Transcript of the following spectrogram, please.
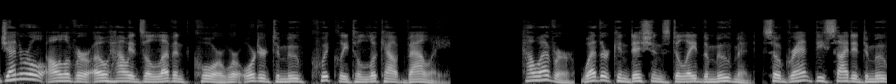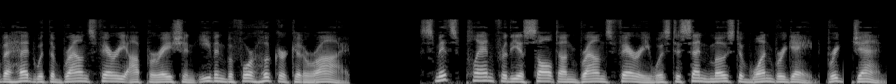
General Oliver O. Howard's 11th Corps were ordered to move quickly to Lookout Valley. However, weather conditions delayed the movement, so Grant decided to move ahead with the Browns Ferry operation even before Hooker could arrive. Smith's plan for the assault on Brown's Ferry was to send most of one brigade Brig. Gen.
